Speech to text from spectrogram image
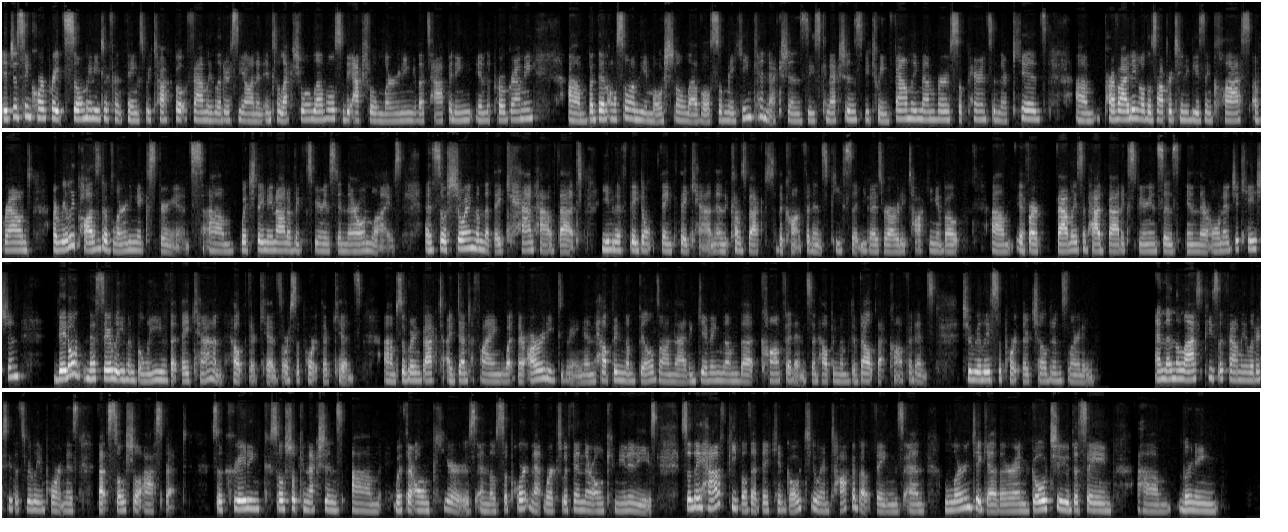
it just incorporates so many different things we talk about family literacy on an intellectual level so the actual learning that's happening in the programming um, but then also on the emotional level. So making connections, these connections between family members, so parents and their kids, um, providing all those opportunities in class around a really positive learning experience, um, which they may not have experienced in their own lives. And so showing them that they can have that, even if they don't think they can. And it comes back to the confidence piece that you guys were already talking about. Um, if our families have had bad experiences in their own education, they don't necessarily even believe that they can help their kids or support their kids. Um, so going back to identifying what they're already doing and helping them build on that and giving them that confidence and helping them develop that confidence to really support their children's learning. And then the last piece of family literacy that's really important is that social aspect. So, creating social connections um, with their own peers and those support networks within their own communities. So, they have people that they can go to and talk about things and learn together and go to the same um, learning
